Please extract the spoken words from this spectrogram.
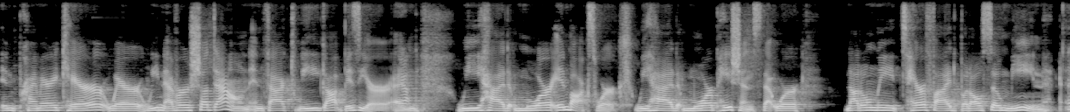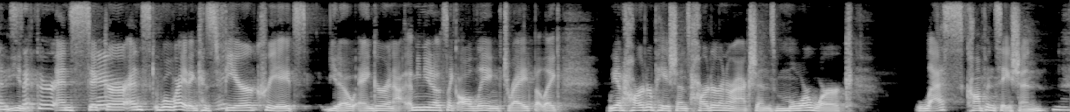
in primary care where we never shut down. In fact, we got busier and yeah. we had more inbox work. We had more patients that were not only terrified but also mean and sicker know, and, sicker and well right and cuz fear creates you know anger and I mean you know it's like all linked right but like we had harder patients harder interactions more work less compensation mm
